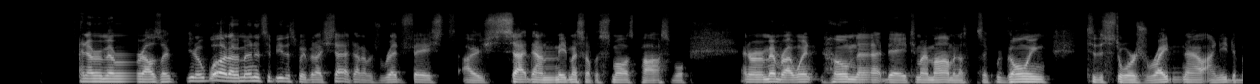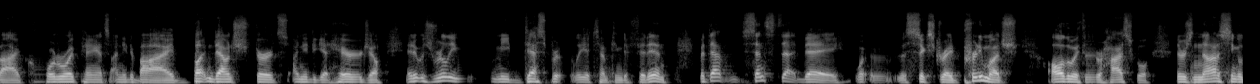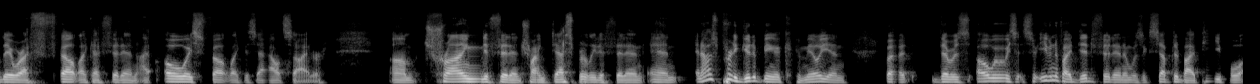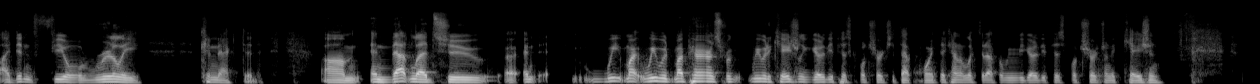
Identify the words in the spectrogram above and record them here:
and I remember I was like, you know what? I meant it to be this way, but I sat down. I was red faced. I sat down, made myself as small as possible. And I remember I went home that day to my mom and I was like, we're going to the stores right now. I need to buy corduroy pants. I need to buy button down shirts. I need to get hair gel. And it was really me desperately attempting to fit in. But that since that day, the sixth grade, pretty much all the way through high school, there's not a single day where I felt like I fit in. I always felt like this outsider um, trying to fit in, trying desperately to fit in. And and I was pretty good at being a chameleon, but there was always so even if I did fit in and was accepted by people, I didn't feel really connected. Um, and that led to uh, and we my we would my parents were we would occasionally go to the Episcopal Church at that point. They kind of looked it up, and we would go to the Episcopal Church on occasion.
